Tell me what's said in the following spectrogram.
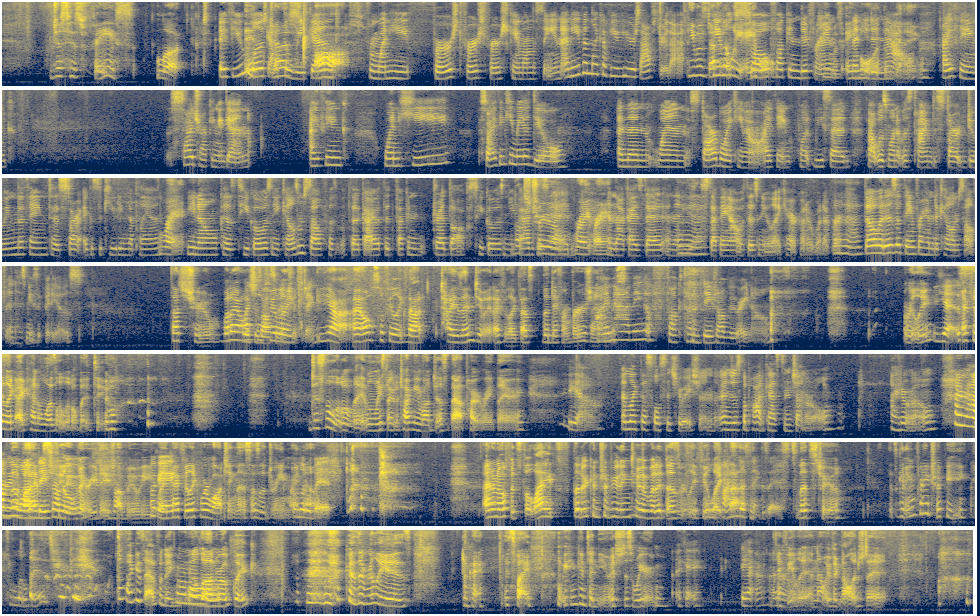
just his face looked. If you It look at the Weeknd off. from when he first, first, first came on the scene, and even like a few years after that, He was definitely looks Abel. so fucking different he than he did now. beginning. I think. Sidetracking again, I think when he, so I think he made a deal. And then when Starboy came out, I think what we said that was when it was time to start doing the thing, to start executing the plan. Right. You know, because he goes and he kills himself with, with the guy with the fucking dreadlocks. He goes and he That's bags true. his head, Right, right. and that guy's dead. And then Mhm. he's stepping out with his new like haircut or whatever. Mhm. Though it is a theme for him to kill himself in his music videos. That's true. But I also Which is also feel like interesting. yeah, I also feel like that ties into it. I feel like that's the different version. I'm having a fuck ton of deja vu right now. Really? Yes. I feel like I kind of was a little bit too. just a little bit when we started talking about just that part right there. Yeah. And like this whole situation and just the podcast in general. I don't know. I'm having the a lot vibes of deja feel very deja vu Okay. Like I feel like we're watching this as a dream right now. a little now. bit. I don't know if it's the lights that are contributing to it, but it does really feel like Time that. doesn't exist. That's true. It's getting pretty trippy. It's a little bit trippy. What the fuck is happening? Oh, Hold on, real quick. Because it really is. Okay, it's fine. We can continue. It's just weird. Okay. Yeah. I, I, feel it, and now we've acknowledged it.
